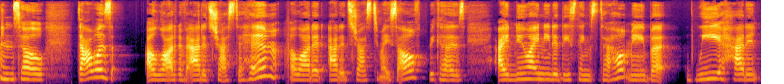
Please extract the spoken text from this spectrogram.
and so that was a lot of added stress to him, a lot of added stress to myself because I knew I needed these things to help me, but we hadn't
